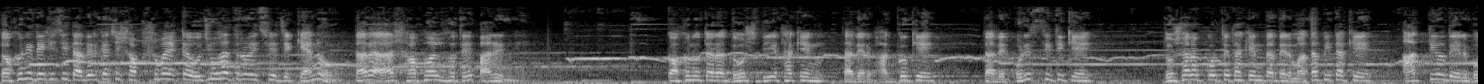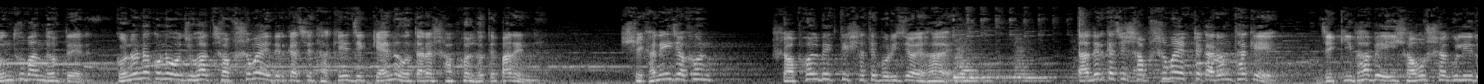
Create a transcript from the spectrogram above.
তখনই দেখেছি তাদের কাছে সবসময় একটা অজুহাত রয়েছে যে কেন তারা সফল হতে পারেননি। কখনো তারা দোষ দিয়ে থাকেন তাদের ভাগ্যকে, তাদের পরিস্থিতিকে, দোষারোপ করতে থাকেন তাদের মাতা পিতাকে আত্মীয়দের বন্ধু বান্ধবদের কোনো না কোনো অজুহাত সবসময় এদের কাছে থাকে যে কেন তারা সফল হতে পারেননি। সেখানেই যখন সফল ব্যক্তির সাথে পরিচয় হয়, তাদের কাছে সবসময় একটা কারণ থাকে যে কীভাবে এই সমস্যাগুলির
